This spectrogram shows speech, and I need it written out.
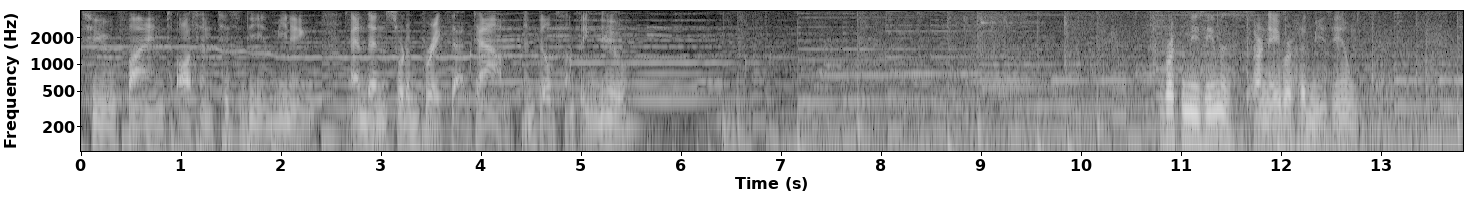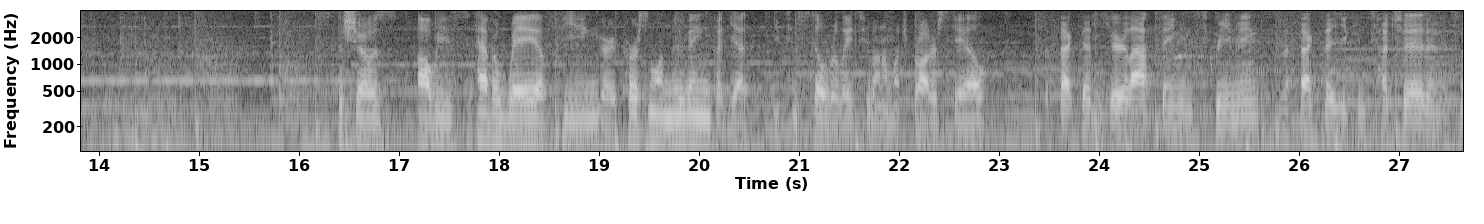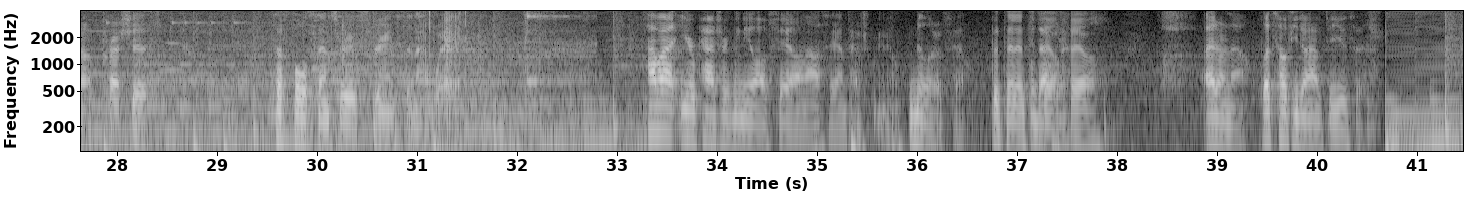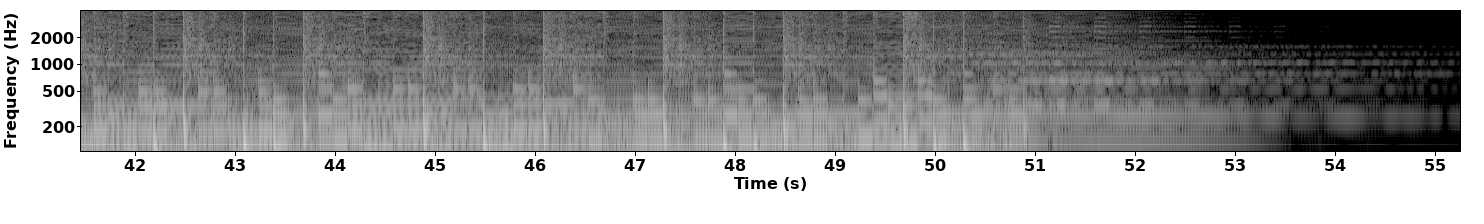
to find authenticity and meaning, and then sort of break that down and build something new. Brooklyn Museum is our neighborhood museum. The shows always have a way of being very personal and moving, but yet you can still relate to on a much broader scale. The fact that you hear laughing and screaming, and the fact that you can touch it and it's not precious. It's a full sensory experience in that way. How about you're Patrick McNeil of FAILE, and I'll say I'm Patrick McNeil, Miller of FAILE. But then it's Would that fail, work? fail. I don't know. Let's hope you don't have to use this.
